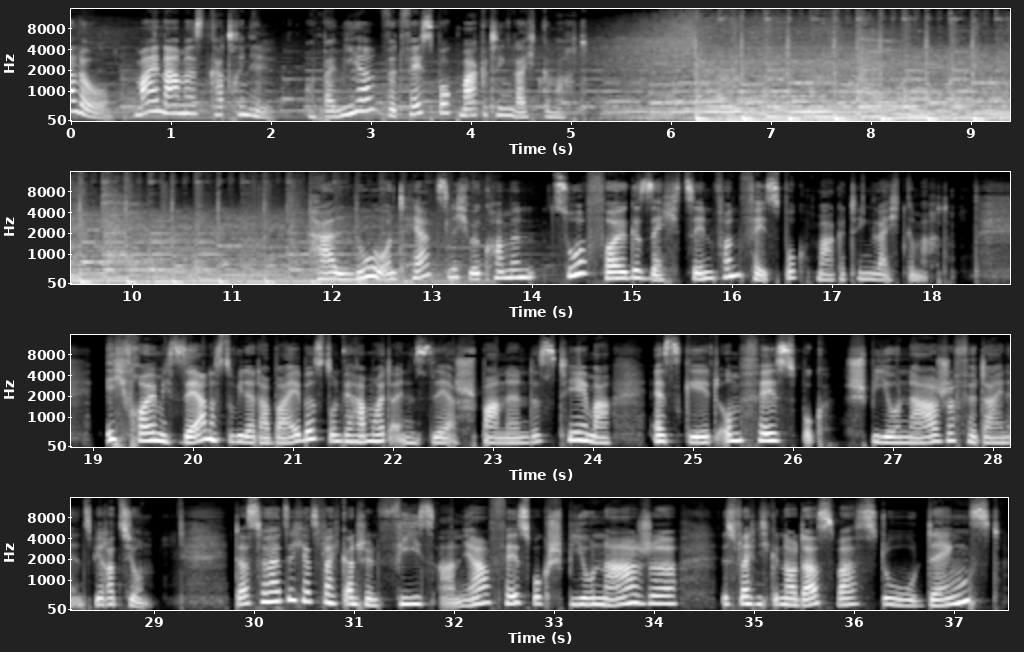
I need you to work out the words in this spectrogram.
Hallo, mein Name ist Katrin Hill und bei mir wird Facebook Marketing leicht gemacht. Hallo und herzlich willkommen zur Folge 16 von Facebook Marketing leicht gemacht. Ich freue mich sehr, dass du wieder dabei bist und wir haben heute ein sehr spannendes Thema. Es geht um Facebook-Spionage für deine Inspiration. Das hört sich jetzt vielleicht ganz schön fies an, ja? Facebook-Spionage ist vielleicht nicht genau das, was du denkst.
